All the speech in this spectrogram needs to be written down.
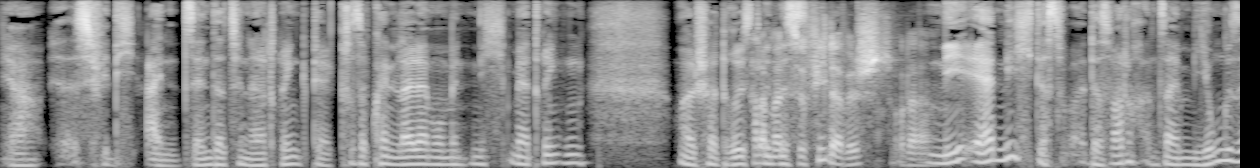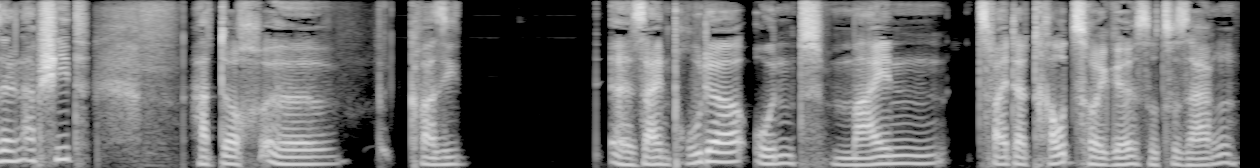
ja, es finde ich ein sensationeller Drink. Der Christoph kann ihn leider im Moment nicht mehr trinken, weil Chartreuse Hat er mal ist. zu viel erwischt, oder? Nee, er nicht. Das, das war doch an seinem Junggesellenabschied. Hat doch äh, quasi äh, sein Bruder und mein zweiter Trauzeuge sozusagen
